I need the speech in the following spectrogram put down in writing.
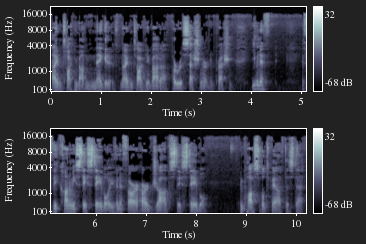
not even talking about negative, not even talking about a, a recession or depression, even if if the economy stays stable, even if our, our jobs stay stable, impossible to pay off this debt.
